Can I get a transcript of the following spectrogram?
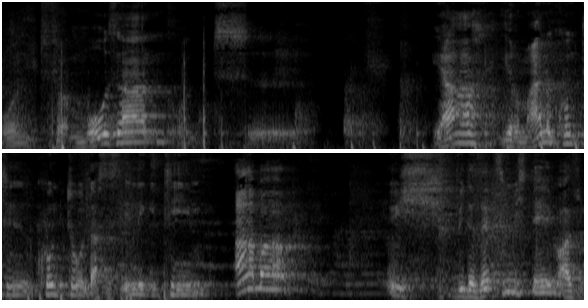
und vermosern und äh, ja, ihre Meinung kund- kundtun, das ist illegitim. Aber ich widersetze mich dem, also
